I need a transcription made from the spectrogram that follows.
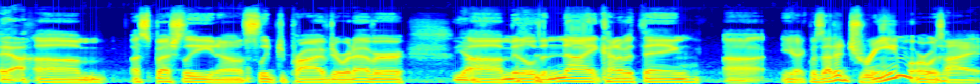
Yeah. um, especially you know sleep deprived or whatever, Yeah. uh, middle of the night kind of a thing. Uh, you're like, was that a dream or was I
